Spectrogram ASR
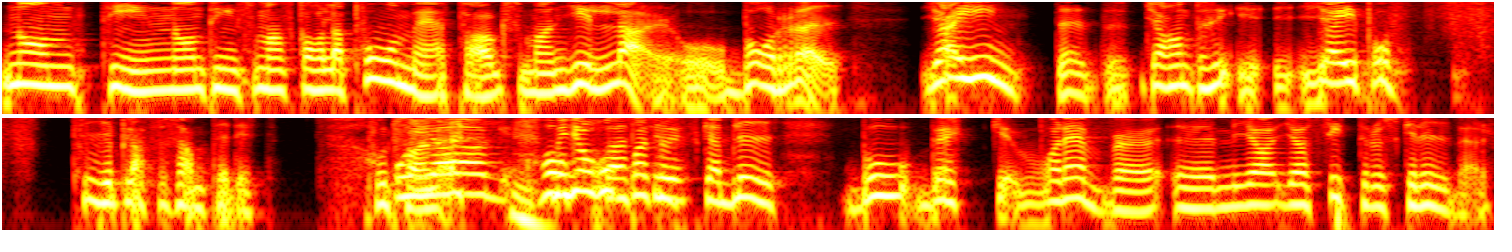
Någonting, någonting som man ska hålla på med ett tag som man gillar och borra i. Jag är inte, jag har inte, jag är på tio platser samtidigt. Fortfarande. Och jag men jag hoppas ju- att det ska bli bo, böcker, whatever. Eh, Men jag, jag sitter och skriver.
